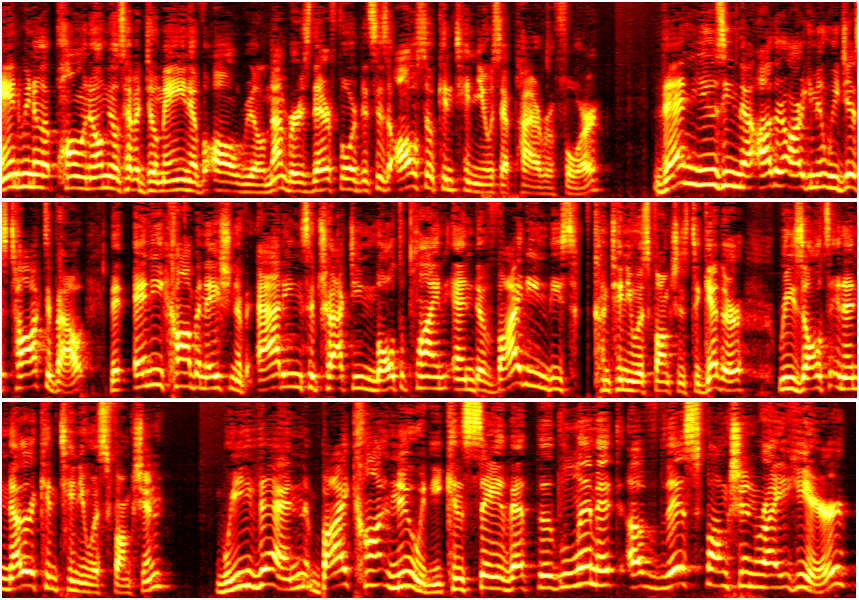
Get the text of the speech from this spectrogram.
And we know that polynomials have a domain of all real numbers, therefore this is also continuous at pi over 4. Then using the other argument we just talked about, that any combination of adding, subtracting, multiplying, and dividing these continuous functions together results in another continuous function. We then, by continuity, can say that the limit of this function right here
